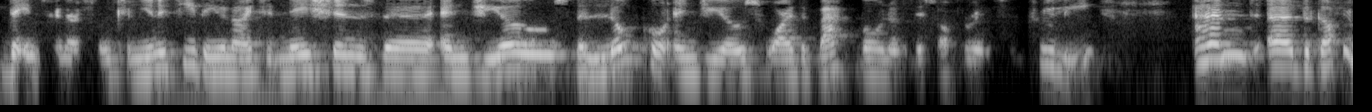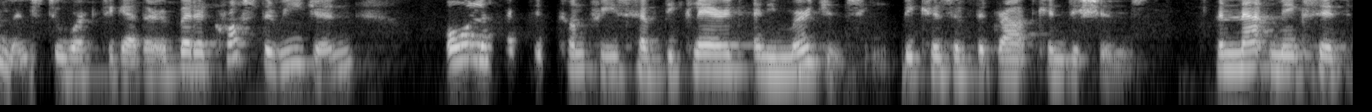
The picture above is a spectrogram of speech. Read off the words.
the international community, the United Nations, the NGOs, the local NGOs who are the backbone of this operation, truly, and uh, the government to work together. But across the region, all affected countries have declared an emergency because of the drought conditions. And that makes it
